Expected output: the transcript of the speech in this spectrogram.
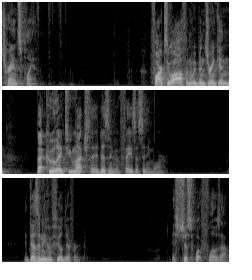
transplant. Far too often, we've been drinking that Kool Aid too much that it doesn't even phase us anymore. It doesn't even feel different. It's just what flows out.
